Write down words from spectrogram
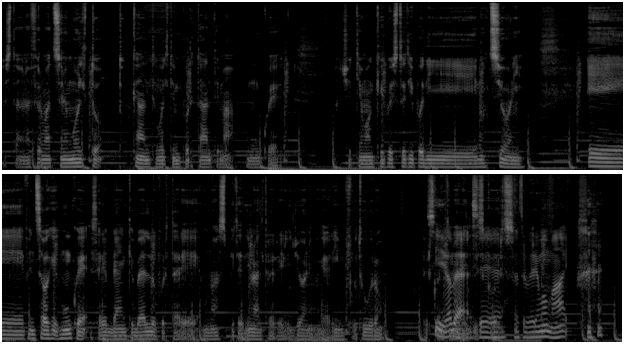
Questa è un'affermazione molto toccante, molto importante, ma comunque accettiamo anche questo tipo di nozioni. E pensavo che comunque sarebbe anche bello portare un ospite di un'altra religione, magari in futuro. Per Sì, vabbè, se la troveremo mai.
